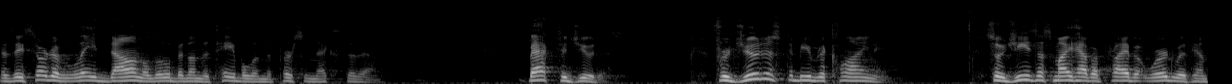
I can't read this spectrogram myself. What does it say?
as they sort of laid down a little bit on the table and the person next to them. Back to Judas. For Judas to be reclining, so Jesus might have a private word with him,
